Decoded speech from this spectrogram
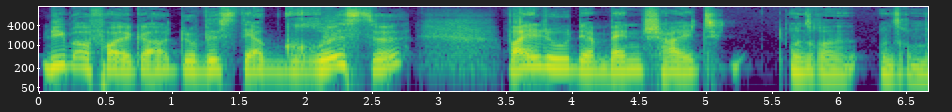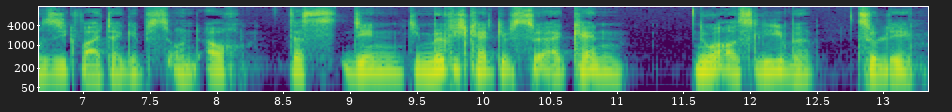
lieber Volker, du bist der Größte, weil du der Menschheit unsere, unsere Musik weitergibst und auch das, denen die Möglichkeit gibst zu erkennen, nur aus Liebe zu leben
